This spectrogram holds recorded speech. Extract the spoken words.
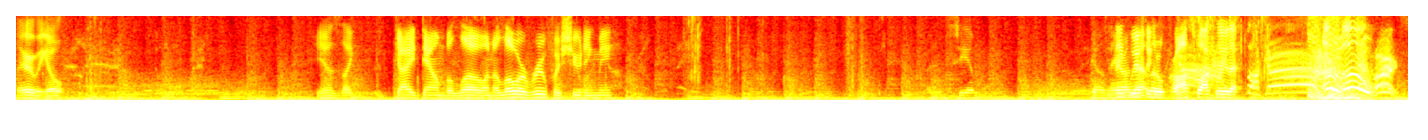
There we go. Yeah, it was like guy down below on the lower roof was shooting me. I didn't see him. Down there think on we have that to- little crosswalk. Look at that. Fucker! Oh, oh! Hurts!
